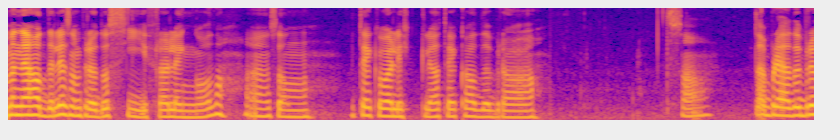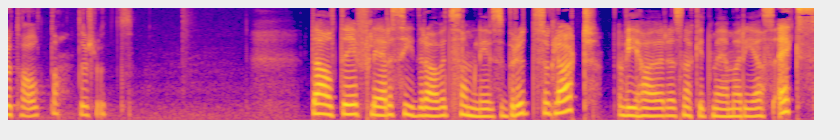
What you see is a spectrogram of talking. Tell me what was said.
Men jeg hadde liksom prøvd å si ifra lenge òg, da. Eh, sånn at jeg ikke var lykkelig, at jeg ikke hadde det bra Så da ble det brutalt, da, til slutt. Det er alltid flere sider av et samlivsbrudd, så klart. Vi har snakket med Marias eks,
